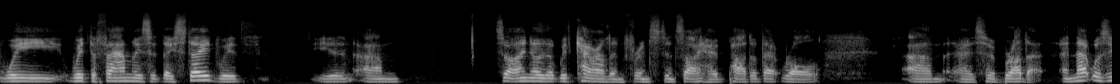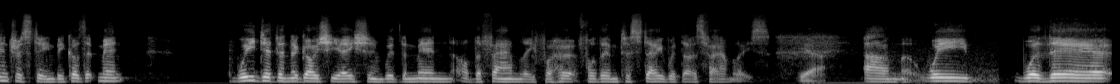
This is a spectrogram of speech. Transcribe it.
we with the families that they stayed with. You, um, so I know that with Carolyn, for instance, I had part of that role um, as her brother. And that was interesting because it meant we did the negotiation with the men of the family for her for them to stay with those families. Yeah. Um, we were there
